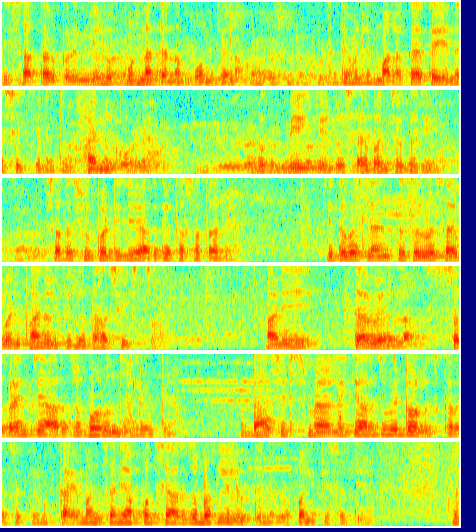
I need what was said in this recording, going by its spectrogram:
मी सातारपर्यंत गेलो पुन्हा त्यांना फोन केला. तर ते म्हणले मला काय आता येणं शक्य नाही तुम्ही फायनल करूया मग मी गेलो साहेबांच्या घरी. सदाशिव पाटील अर्ध्या तासात आले. तिथं बसल्यानंतर सगळं साहेबांनी फायनल केलं दहा सीट्सचं आणि त्यावेळेला सगळ्यांचे अर्ज भरून झाले होते. दहा सीट्स मिळाले की अर्ज विड्रॉलच करायचे होते. मग काही माणसांनी अपक्ष अर्ज भरलेले होते नगरपालिकेसाठी. मग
